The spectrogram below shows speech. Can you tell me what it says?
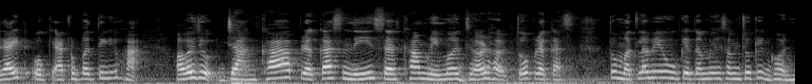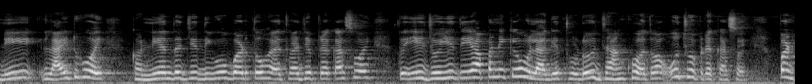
રાઈટ ઓકે આટલું પતી ગયું? હા. હવે જો, ઝાંખા પ્રકાશની સરખામણીમાં ઝળહળતો પ્રકાશ. તો મતલબ એવું કે તમે સમજો કે ઘરની લાઇટ હોય, ઘરની અંદર જે દીવો બળતો હોય અથવા જે પ્રકાશ હોય, તો એ જોઈએ તો આપણને કેવો લાગે? થોડો ઝાંખો અથવા ઓછો પ્રકાશ હોય. પણ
